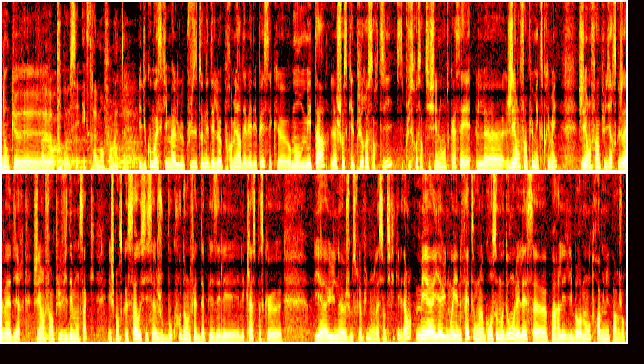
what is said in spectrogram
Donc euh, pour eux, c'est extrêmement formateur. Et du coup, moi, ce qui m'a le plus étonné dès le premier DVDP, c'est qu'au moment méta, la chose qui est le plus ressortie, c'est plus ressorti chez nous en tout cas, c'est le j'ai enfin pu m'exprimer, j'ai enfin pu dire ce que j'avais à dire, j'ai enfin pu vider mon sac. Et je pense que ça aussi, ça joue beaucoup dans le fait d'apaiser les, les classes parce que il y a une, je me souviens plus du nom de la scientifique évidemment, mais euh, il y a une moyenne faite. grosso modo, on les laisse euh, parler librement trois minutes par jour.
